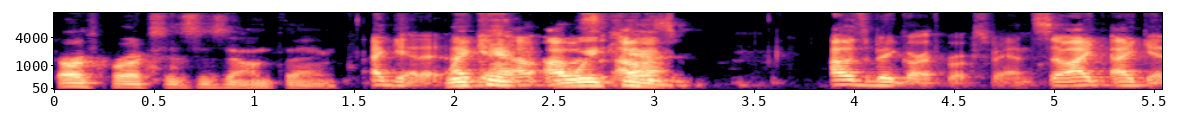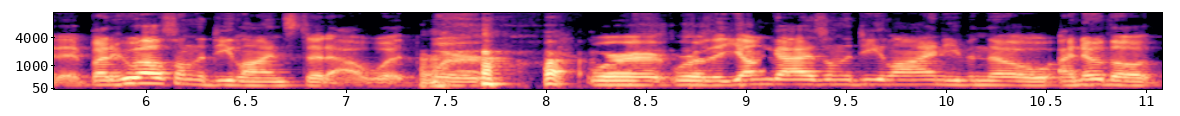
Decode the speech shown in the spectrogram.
Garth Brooks is his own thing. I get it. We I get can't, it. I, I was, we can't. I was I was a big Garth Brooks fan, so I, I get it. But who else on the D line stood out? What were were were the young guys on the D line? Even though I know the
